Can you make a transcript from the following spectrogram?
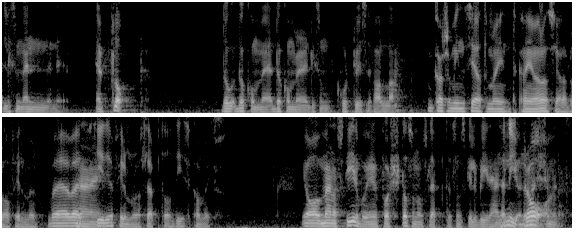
liksom en, en flopp, då, då, kommer, då kommer liksom korthuset falla. Kanske de inser att de inte kan göra så jävla bra filmer. Vad är, är det för tidigare filmer de har släppt av DC Comics? Ja, Man of Steel var ju den första som de släppte som skulle bli det här Den är nya ju bra. universumet.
